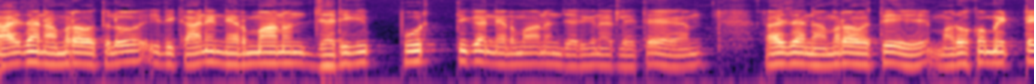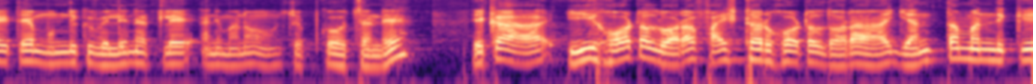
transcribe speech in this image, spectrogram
రాజధాని అమరావతిలో ఇది కానీ నిర్మాణం జరిగి పూర్తిగా నిర్మాణం జరిగినట్లయితే రాజధాని అమరావతి మరొక మెట్టు అయితే ముందుకు వెళ్ళినట్లే అని మనం చెప్పుకోవచ్చండి. ఇక ఈ హోటల్ ద్వారా ఫైవ్ స్టార్ హోటల్ ద్వారా ఎంతమందికి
